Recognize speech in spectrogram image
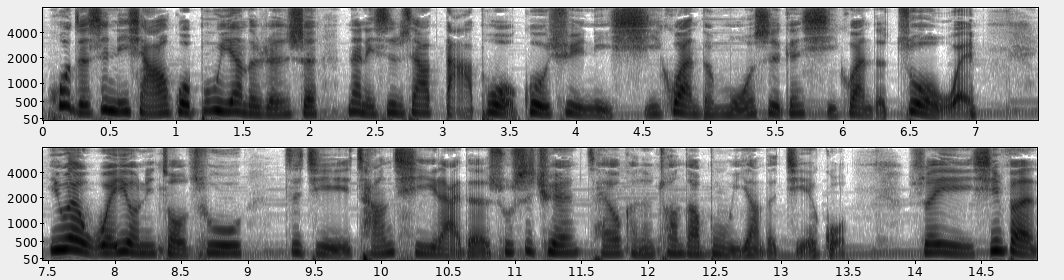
或者是你想要过不一样的人生，那你是不是要打破过去你习惯的模式跟习惯的作为？因为唯有你走出自己长期以来的舒适圈，才有可能创造不一样的结果。所以新粉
